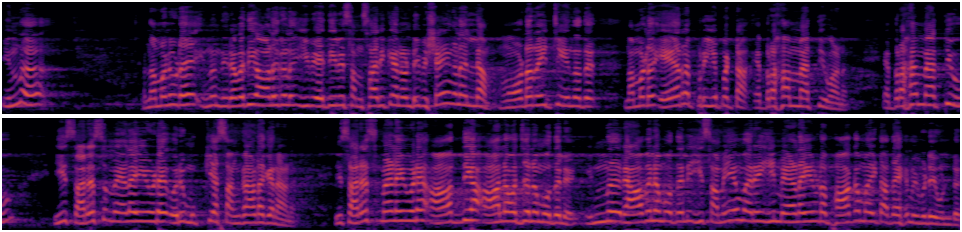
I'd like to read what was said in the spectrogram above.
ഇന്ന് നമ്മളുടെ ഇന്ന് നിരവധി ആളുകൾ ഈ വേദിയിൽ സംസാരിക്കാനുണ്ട്. ഈ വിഷയങ്ങളെല്ലാം മോഡറേറ്റ് ചെയ്യുന്നത് നമ്മുടെ ഏറെ പ്രിയപ്പെട്ട എബ്രഹാം മാത്യു ആണ്. എബ്രഹാം മാത്യു ഈ സരസ് മേളയുടെ ഒരു മുഖ്യ സംഘാടകനാണ്. ഈ സരസ് മേളയുടെ ആദ്യ ആലോചന മുതൽ ഇന്ന് രാവിലെ മുതൽ ഈ സമയം വരെ ഈ മേളയുടെ ഭാഗമായിട്ട് അദ്ദേഹം ഇവിടെ ഉണ്ട്.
